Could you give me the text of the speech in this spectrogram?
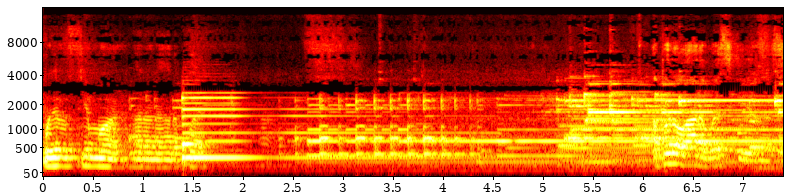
We have a few more. I don't know how to play. I put a lot of whiskey in this.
